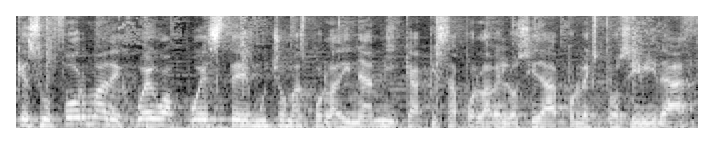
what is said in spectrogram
que su forma de juego apueste mucho más por la dinámica, quizá por la velocidad, por la explosividad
